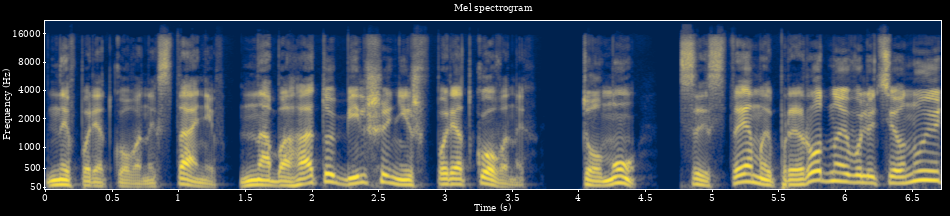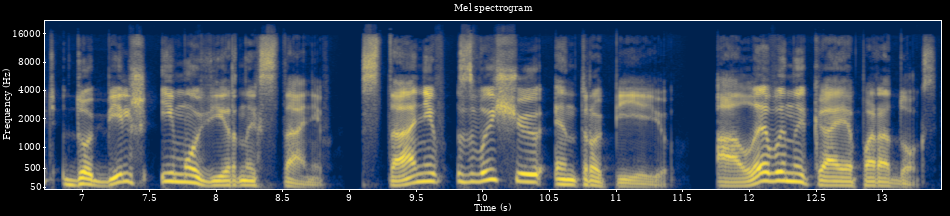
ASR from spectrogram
невпорядкованих станів набагато більше, ніж впорядкованих. Тому системи природно еволюціонують до більш імовірних станів, станів з вищою ентропією. Але виникає парадокс.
